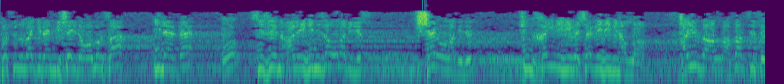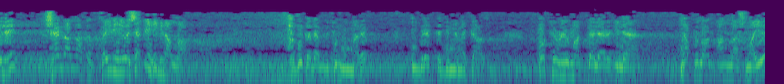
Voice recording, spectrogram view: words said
Hoşunuza giden bir şey de olursa ileride o sizin aleyhinize olabilir. Şer olabilir. Çünkü hayrihi ve şerrihi min Allah. Hayır da Allah'tan siz söyleyin. Şer de Allah'tan. Hayrihi ve şerrihi min Allah. Hakikaten bütün bunları ibretle dinlemek lazım. O türlü maddeler ile yapılan anlaşmayı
